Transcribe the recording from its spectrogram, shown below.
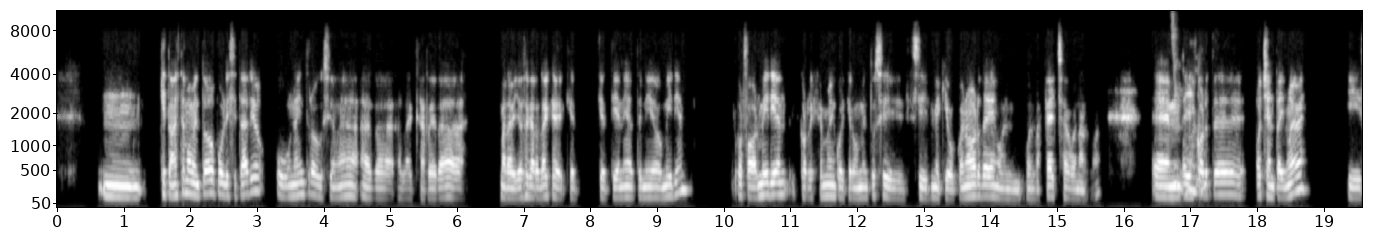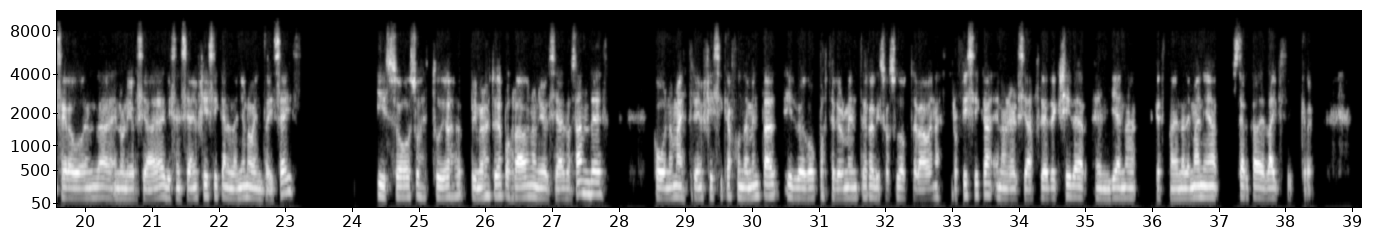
Mm, quitando este momento publicitario, hubo una introducción a, a la, a la carrera, maravillosa carrera que, que, que tiene, ha tenido Miriam. Por favor, Miriam, corrígeme en cualquier momento si, si me equivoco en orden o en, o en la fecha o en algo. ¿eh? Sí, ella es corte 89 y se graduó en la, en la Universidad de Licenciada en Física en el año 96. Hizo sus estudios, primeros estudios de posgrado en la Universidad de los Andes, con una maestría en física fundamental y luego posteriormente realizó su doctorado en astrofísica en la Universidad Friedrich Schiller en Jena, que está en Alemania, cerca de Leipzig, creo.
